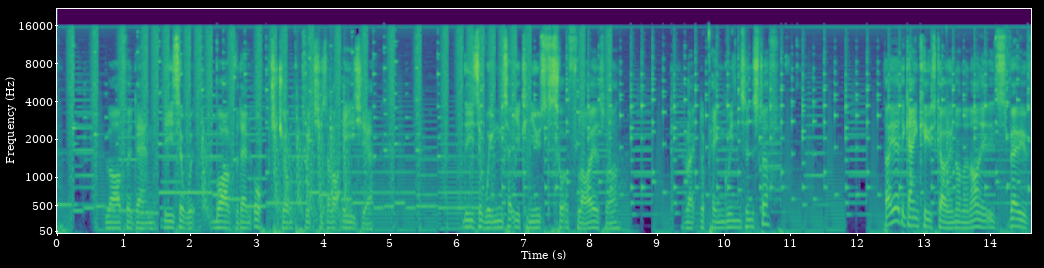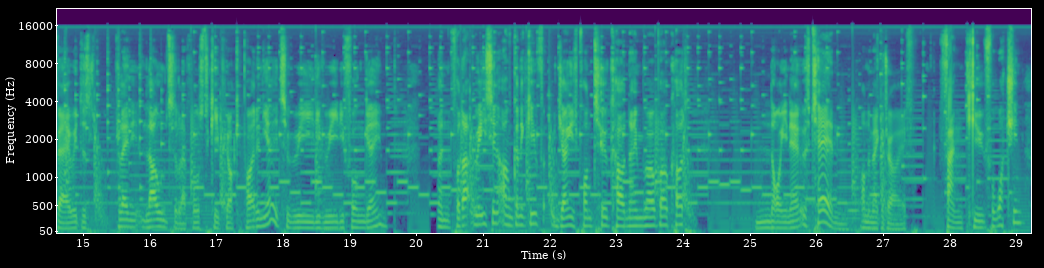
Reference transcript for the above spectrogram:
rather than these are rather than up to jump, which is a lot easier. These are wings that you can use to sort of fly as well, like the penguins and stuff. So yeah, the game keeps going on and on. It's very varied. There's plenty, loads of levels to keep you occupied. And yeah, it's a really, really fun game. And for that reason, I'm going to give James Pond 2 Codename Robocod 9 out of 10 on the Mega Drive. Thank you for watching.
